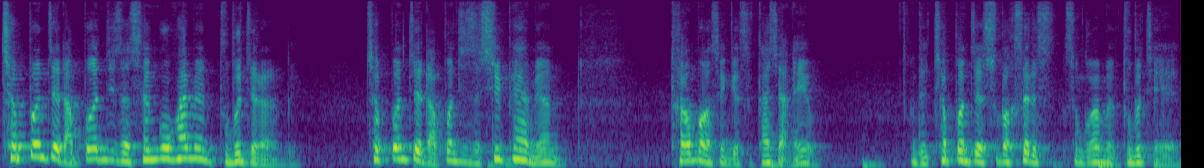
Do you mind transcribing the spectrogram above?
첫 번째 나쁜 짓에 성공하면 두 번째라는 거예요. 첫 번째 나쁜 짓에 실패하면 트라우마가 생겨서 다시 안 해요. 근데 첫 번째 수박설이 성공하면 두 번째 해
